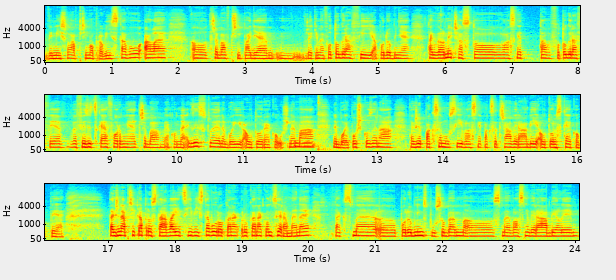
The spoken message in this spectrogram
vymýšlela přímo pro výstavu, ale eh, třeba v případě, mm, řekněme, fotografií a podobně, tak velmi často vlastně ta fotografie ve fyzické formě třeba jako neexistuje, nebo ji autor jako už nemá, mm-hmm. nebo je poškozená, takže pak se musí vlastně, pak se třeba vyrábí autorské kopie. Takže například pro stávající výstavu Roka na, Roka na konci ramene, tak jsme uh, podobným způsobem uh, jsme vlastně vyráběli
